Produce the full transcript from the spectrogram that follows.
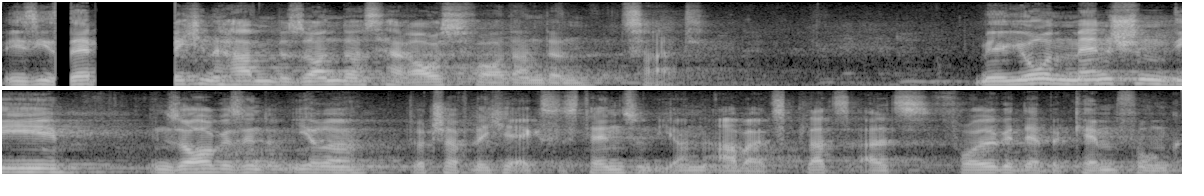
wie Sie selbst haben, besonders herausfordernden Zeit. Millionen Menschen, die in Sorge sind um ihre wirtschaftliche Existenz und ihren Arbeitsplatz als Folge der Bekämpfung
